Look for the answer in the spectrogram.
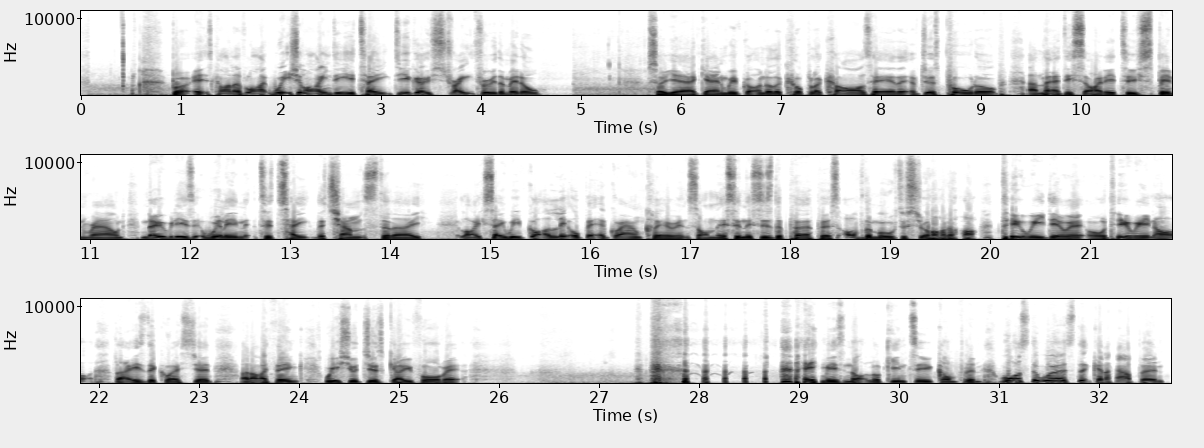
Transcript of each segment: But it's kind of like which line do you take? Do you go straight through the middle so yeah again we've got another couple of cars here that have just pulled up and they're decided to spin round. Nobody's willing to take the chance today. Like I say we've got a little bit of ground clearance on this and this is the purpose of the Multistrada. Do we do it or do we not? That is the question and I think we should just go for it. Amy's not looking too confident. What's the worst that can happen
